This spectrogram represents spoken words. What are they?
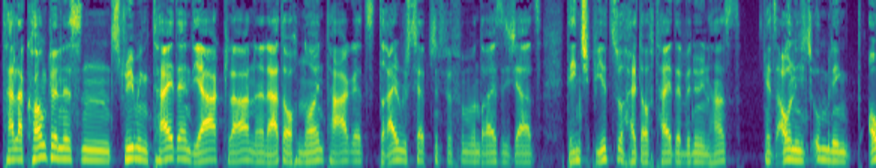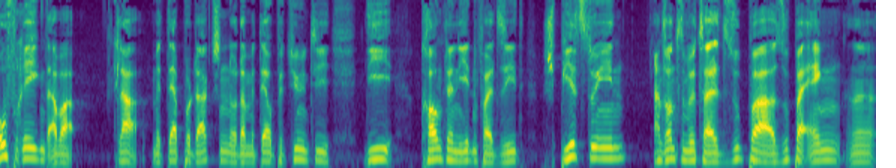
Tyler Conklin ist ein Streaming Tight End, ja klar, ne, der hatte auch neun Targets, drei Receptions für 35 Yards. Den spielst du halt auf Tight End, wenn du ihn hast. Jetzt auch nicht unbedingt aufregend, aber klar, mit der Production oder mit der Opportunity, die Conklin jedenfalls sieht, spielst du ihn. Ansonsten wird es halt super, super eng. Ne?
